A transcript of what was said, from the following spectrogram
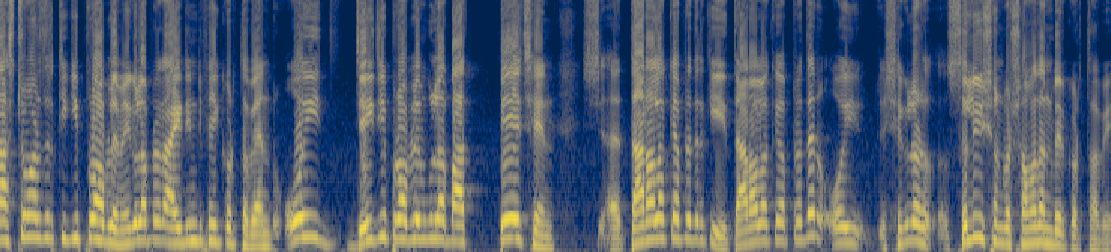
কাস্টমারদের কী কী প্রবলেম এগুলো আপনার আইডেন্টিফাই করতে হবে। অ্যান্ড ওই যেই যে প্রবলেমগুলো বা পেয়েছেন তার আলোকে আপনাদের কি? তার আলোকে আপনাদের ওই সেগুলোর সলিউশন বা সমাধান বের করতে হবে।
